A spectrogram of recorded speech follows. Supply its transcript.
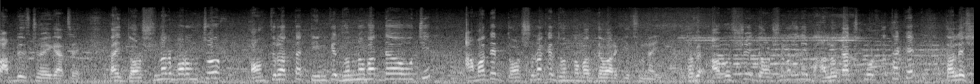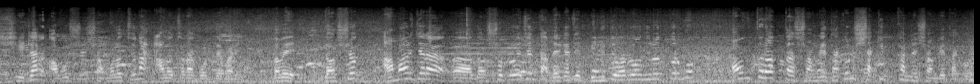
পাবলিশড হয়ে গেছে। তাই দর্শনার বরঞ্চ অন্তরাত্মা টিমকে ধন্যবাদ দেওয়া উচিত। আমাদের দর্শনাকে ধন্যবাদ দেওয়ার কিছু নাই। তবে অবশ্যই দর্শনা যদি ভালো কাজ করতে থাকে, তাহলে সেটার অবশ্যই সমালোচনা, আলোচনা করতে পারি। তবে দর্শক, আমার যারা দর্শক রয়েছেন, তাদের কাছে বিনীতভাবে অনুরোধ করব, অন্তরাত্মার সঙ্গে থাকুন শাকিব খানের সঙ্গে থাকুন।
